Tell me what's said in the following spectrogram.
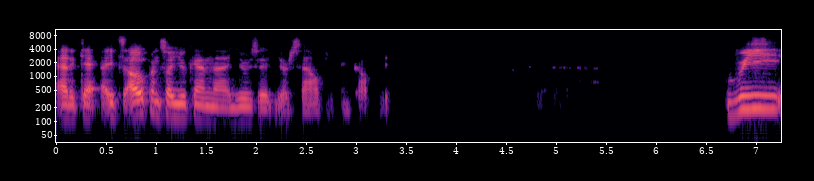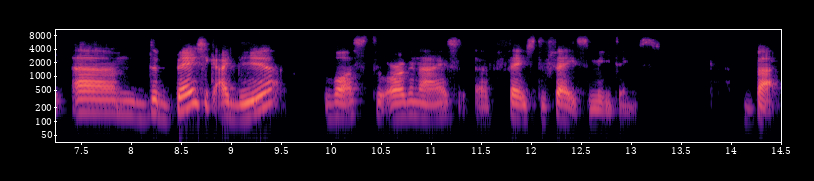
it's open so you can uh, use it yourself, you can copy it. We, um, the basic idea was to organize uh, face-to-face -face meetings. But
